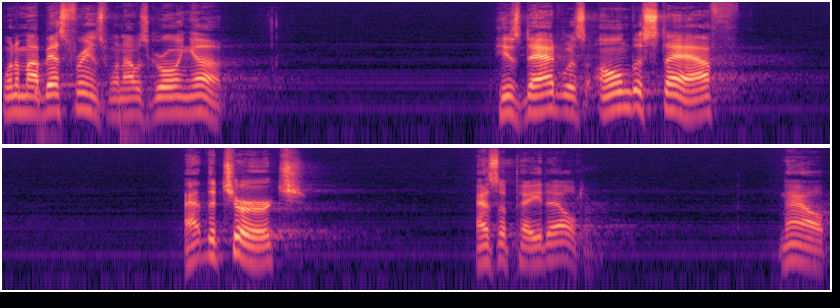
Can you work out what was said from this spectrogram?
one of my best friends when I was growing up, his dad was on the staff at the church as a paid elder. Now,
